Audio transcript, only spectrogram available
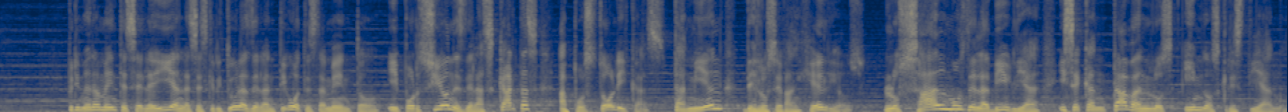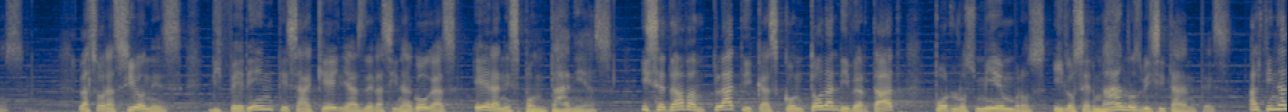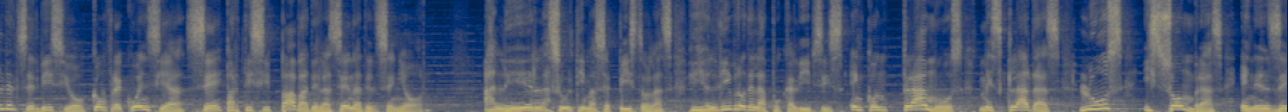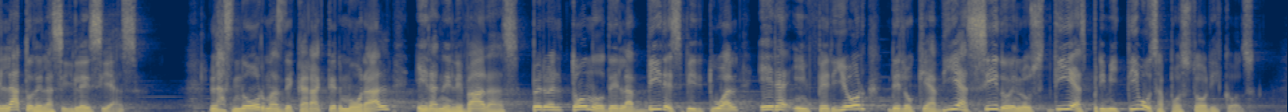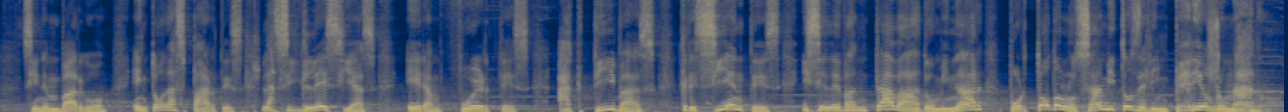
Primeramente se leían las escrituras del Antiguo Testamento y porciones de las cartas apostólicas, también de los evangelios, los salmos de la Biblia y se cantaban los himnos cristianos. Las oraciones, diferentes a aquellas de las sinagogas, eran espontáneas y se daban pláticas con toda libertad por los miembros y los hermanos visitantes. Al final del servicio, con frecuencia se participaba de la cena del Señor al leer las últimas epístolas y el libro del Apocalipsis, encontramos mezcladas luz y sombras en el relato de las iglesias. Las normas de carácter moral eran elevadas, pero el tono de la vida espiritual era inferior de lo que había sido en los días primitivos apostólicos. Sin embargo, en todas partes las iglesias eran fuertes, activas, crecientes y se levantaba a dominar por todos los ámbitos del imperio romano.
